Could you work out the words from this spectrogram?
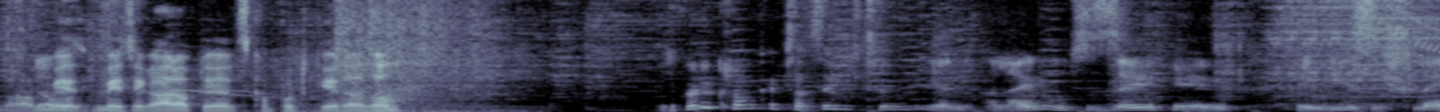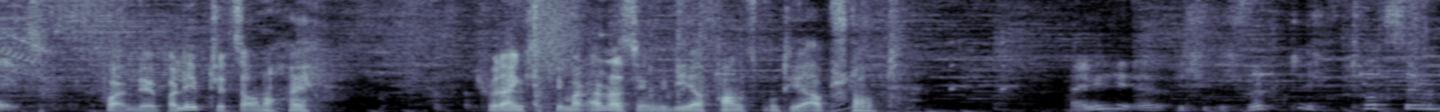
Ja, glaube- mir, mir ist egal, ob der jetzt kaputt geht oder so. Ich würde Klonke tatsächlich trainieren, allein um zu sehen, wie es sich schlägt. Vor allem der überlebt jetzt auch noch. Ey. Ich will eigentlich jemand anders irgendwie die Erfahrungspunkte hier abstaubt. Eigentlich, äh, ich, ich würde ich trotzdem.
